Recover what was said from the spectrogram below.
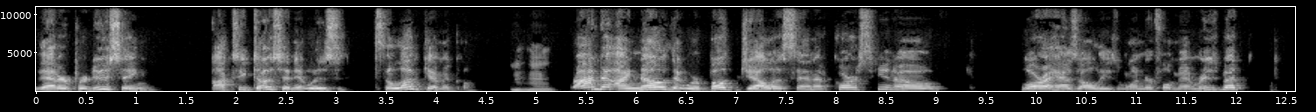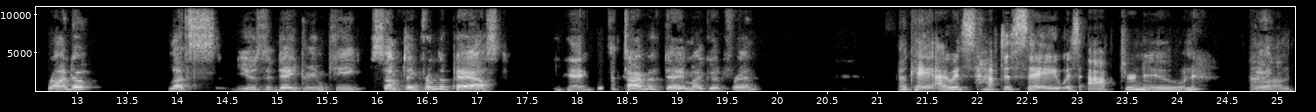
that are producing oxytocin. It was it's the love chemical. Mm-hmm. Rhonda, I know that we're both jealous, and of course, you know, Laura has all these wonderful memories. But Rhonda, let's use the daydream key, something from the past. Okay. It's the time of day, my good friend. Okay, I would have to say it was afternoon. Okay. Um,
